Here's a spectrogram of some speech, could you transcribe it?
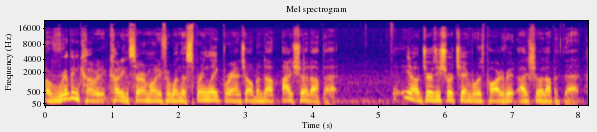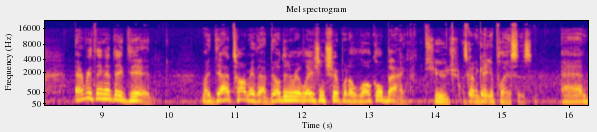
a ribbon cutting ceremony for when the Spring Lake branch opened up, I showed up at. You know, Jersey Shore Chamber was part of it. I showed up at that. Everything that they did my dad taught me that building a relationship with a local bank it's huge. is going to get you places. And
